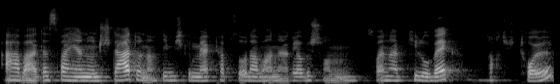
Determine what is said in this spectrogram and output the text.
Aber das war ja nur ein Start und nachdem ich gemerkt habe, so, da waren ja, glaube ich, schon zweieinhalb Kilo weg, dachte ich, toll.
